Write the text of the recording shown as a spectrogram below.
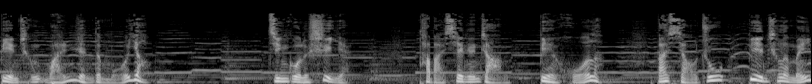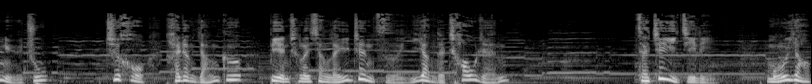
变成完人的魔药。经过了试验，他把仙人掌变活了。把小猪变成了美女猪，之后还让杨哥变成了像雷震子一样的超人。在这一集里，魔药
